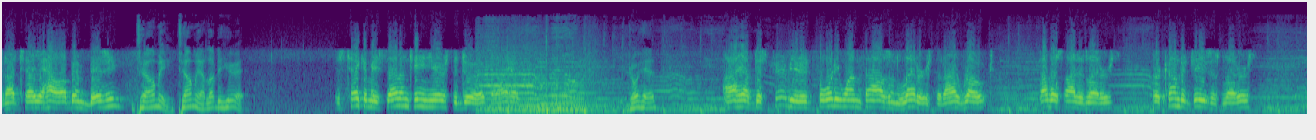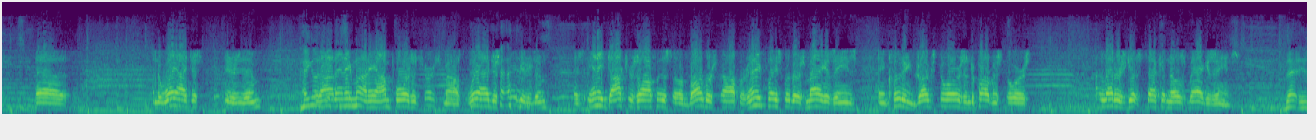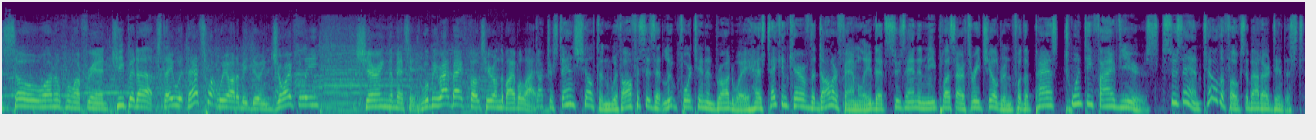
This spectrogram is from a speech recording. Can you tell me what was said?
Can I tell you how I've been busy? Tell me. Tell me. I'd love to hear it. It's taken me 17 years to do it, but I have. Go ahead. I have distributed 41,000 letters that I wrote, double sided letters, or come to Jesus letters. Uh, and the way I distributed them, Hang on without any money, I'm poor as a church mouse. The way I distributed them is any doctor's office or barber shop or any place where there's magazines, including drugstores and department stores, my letters get stuck in those magazines. That is so wonderful, my friend. Keep it up. Stay with. That's what we ought to be doing. Joyfully sharing the message. We'll be right back, folks, here on the Bible Live. Dr. Stan Shelton, with offices at Loop 410 and Broadway, has taken care of the Dollar family, that's Suzanne and me plus our three children, for the past 25 years. Suzanne, tell the folks about our dentist.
